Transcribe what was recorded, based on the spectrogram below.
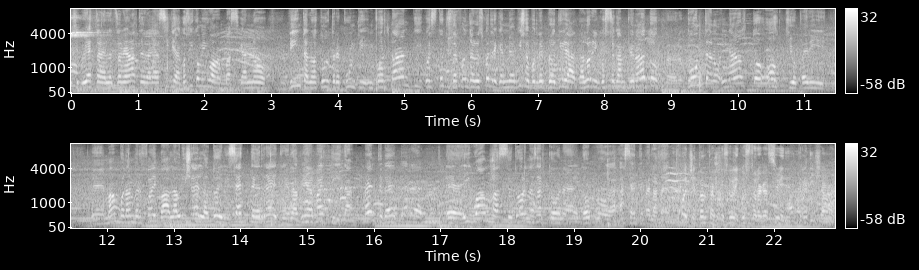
si proiettano nelle zone alte della classifica, così come i Wambas che hanno vinto, hanno ottenuto tre punti importanti, quest'oggi si affrontano due squadre che a mio avviso potrebbero dire da loro in questo campionato puntano in alto, occhio per i eh, Mambo Number 5 va a Lauricella, autore di 7 reti nella prima partita, mentre per, per eh, i Wambas torna Sarcone dopo assente per la febbre. Poi c'è tanta curiosità di questo ragazzino di 13 anni,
